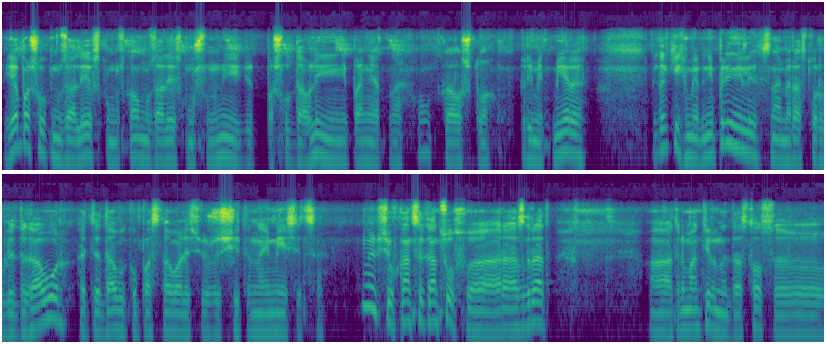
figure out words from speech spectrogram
Я пошел к Музалевскому, сказал Музалевскому, что меня идет, пошло давление непонятно. Он сказал, что примет меры. Никаких мер не приняли, с нами расторгли договор, хотя до выкупа оставались уже считанные месяцы. Ну и все, в конце концов, э, Разград э, отремонтированный достался... Э,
